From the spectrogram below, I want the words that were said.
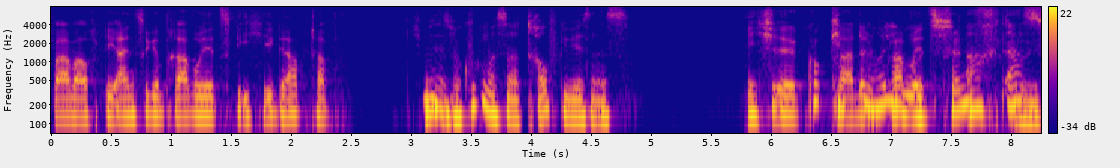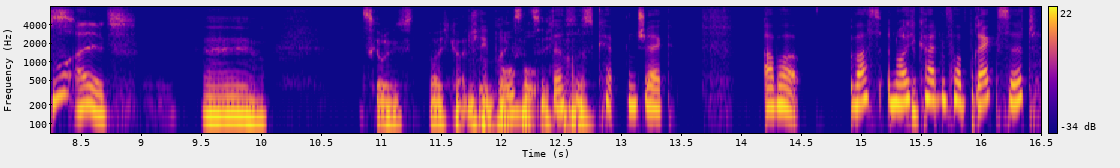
War aber auch die einzige Bravo jetzt, die ich je gehabt habe. Ich muss jetzt mal gucken, was da drauf gewesen ist. Ich äh, gucke gerade Bravo jetzt 5. Ach, ach so alt. Ja, ja, ja. Das gibt übrigens Neuigkeiten vom Brexit. Das ist Captain Jack. Aber was? Neuigkeiten vom Brexit?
